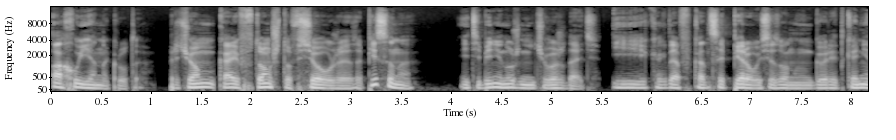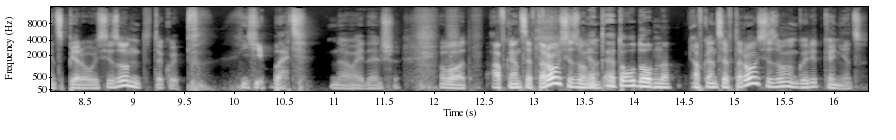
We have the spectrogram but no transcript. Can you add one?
охуенно круто. Причем кайф в том, что все уже записано, и тебе не нужно ничего ждать. И когда в конце первого сезона он говорит конец первого сезона, ты такой, «Пф, ебать, давай дальше. Вот. А в конце второго сезона... Это, это удобно. А в конце второго сезона он говорит конец.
